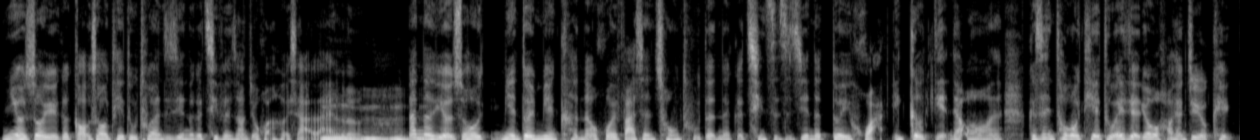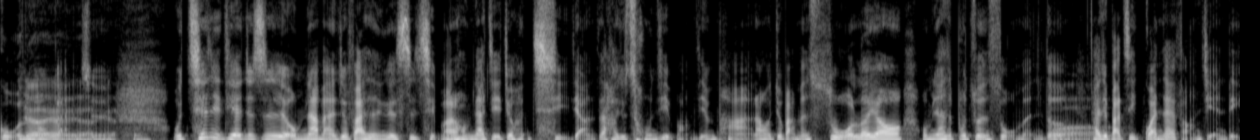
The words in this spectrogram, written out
你有时候有一个搞笑贴图，突然之间那个气氛上就缓和下来了。嗯嗯，嗯，那那有时候面对面可能会发生冲突的那个亲子之间的对话，一个点要哦，可是你透过贴图，而且又好像就又可以过了那种感觉。Yeah, yeah, yeah, yeah. 我前几天就是我们家反正就发生一个事情嘛，然后我们家姐就很气这样子，然后就冲进房间爬，然后就把门锁了哟。我们家是不准锁门的，她就把自己关在房间里，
